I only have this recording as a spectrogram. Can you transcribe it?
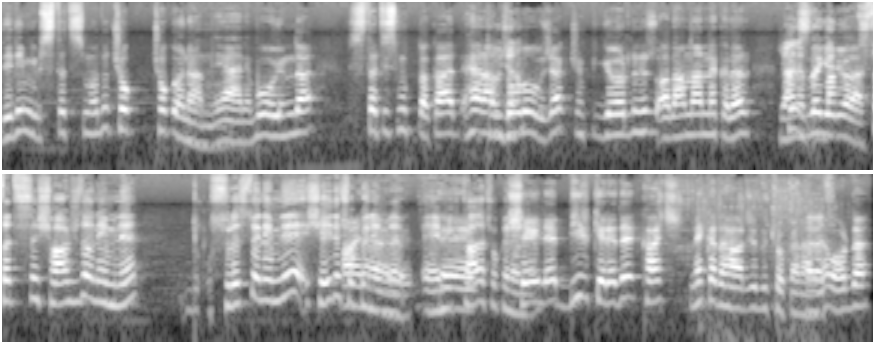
dediğim gibi status modu çok çok önemli. Hmm. Yani bu oyunda status mutlaka her an dolu olacak. Çünkü gördünüz adamlar ne kadar hızla bak, geliyorlar. Statistiğin şarjı da önemli. Süresi de önemli. Şey de çok Aynen önemli. E, miktarı da çok önemli. Şeyle bir kerede kaç ne kadar harcadı çok önemli. Evet. Orada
